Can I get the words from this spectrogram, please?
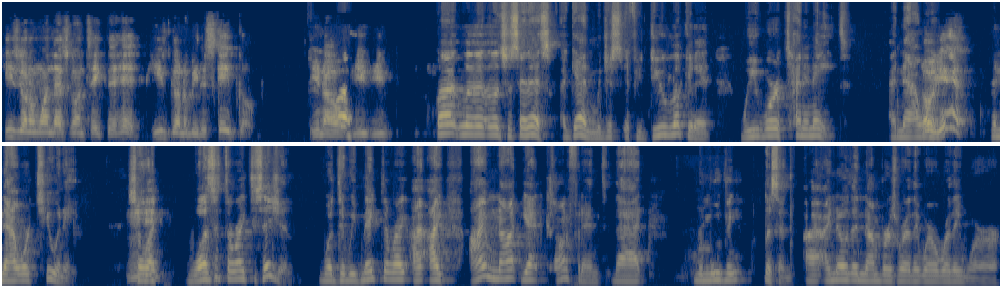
he's gonna one that's gonna take the hit. He's gonna be the scapegoat. You know, But- you, you But let's just say this again. We just if you do look at it, we were ten and eight, and now oh we're, oh yeah. and now we're two and 8 So Mhm. like, was it the right decision? What did we make the right? I, I I'm not yet confident that removing. Listen, I, I know the numbers where they were where they were,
